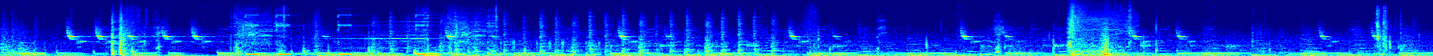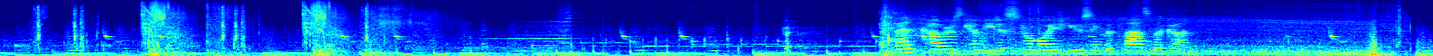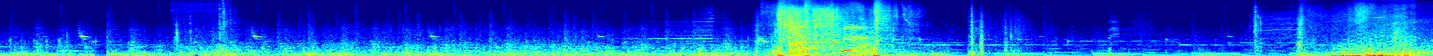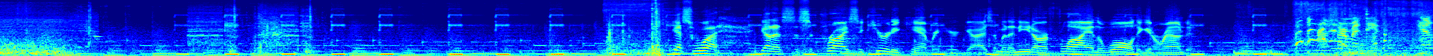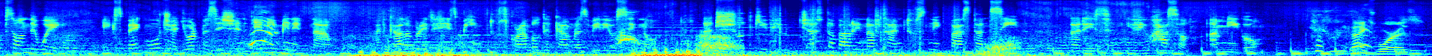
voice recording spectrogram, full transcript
Using the plasma gun. Guess what? Got us a surprise security camera here, guys. I'm gonna need our fly in the wall to get around it. Affirmative. Help's on the way. Expect Mooch at your position any minute now. I've calibrated his beam to scramble the camera's video signal. That should give you just about enough time to sneak past unseen. That is, if you hustle, amigo. Thanks, Juarez.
